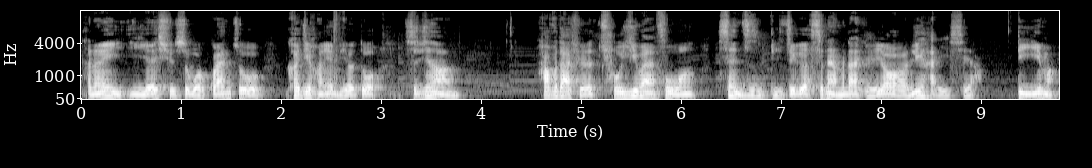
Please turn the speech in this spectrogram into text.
可能也许是我关注科技行业比较多，实际上哈佛大学出亿万富翁，甚至比这个斯坦福大学要厉害一些啊，第一嘛。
